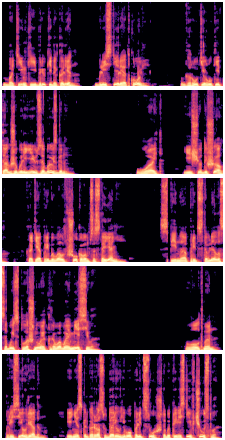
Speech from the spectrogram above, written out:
Ботинки и брюки до колен блестели от крови. Грудь и руки также были ею забрызганы. Уайт еще дышал, хотя пребывал в шоковом состоянии. Спина представляла собой сплошное кровавое месиво. Уолтмен присел рядом и несколько раз ударил его по лицу, чтобы привести в чувство.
